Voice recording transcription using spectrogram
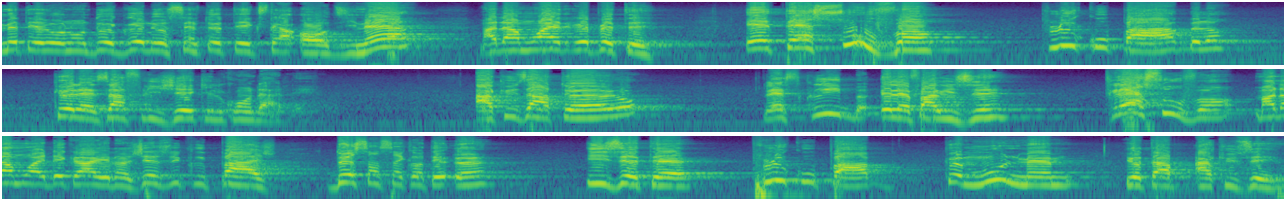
mettez au degré de sainteté extraordinaire, Madame White répétait, étaient souvent plus coupables que les affligés qu'ils condamnaient. Accusateurs, les scribes et les pharisiens, très souvent, Madame White déclaré dans Jésus-Christ, page 251, ils étaient plus coupables que nous-mêmes qui accusé.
